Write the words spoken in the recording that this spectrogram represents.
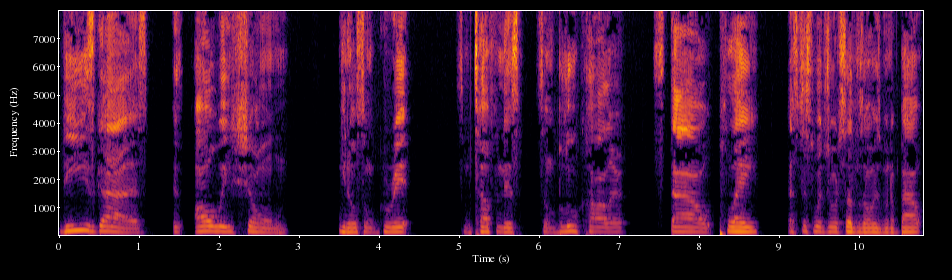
These guys is always shown, you know, some grit, some toughness, some blue collar style play. That's just what George Southern's always been about.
